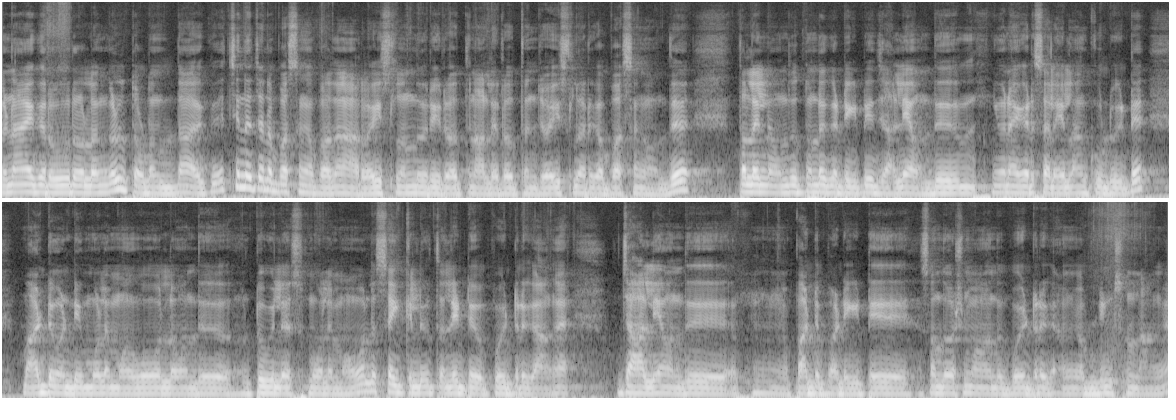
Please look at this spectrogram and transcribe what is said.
விநாயகர் ஊர்வலங்கள் தொடர்ந்து தான் இருக்குது சின்ன சின்ன பசங்க பதினாறு வயசுலேருந்து ஒரு இருபத்தி நாலு இருபத்தஞ்சு வயசில் இருக்க பசங்க வந்து தலையில் வந்து துண்டை கட்டிக்கிட்டு ஜாலியாக வந்து விநாயகர் சிலையெல்லாம் கூட்டுக்கிட்டு மாட்டு வண்டி மூலமாகவோ இல்லை வந்து டூ வீலர்ஸ் மூலமாகவோ இல்லை சைக்கிளையும் தள்ளிட்டு போயிட்டுருக்காங்க ஜாலியாக வந்து பாட்டு பாடிக்கிட்டு சந்தோஷமாக வந்து போயிட்டுருக்காங்க அப்படின்னு சொன்னாங்க.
